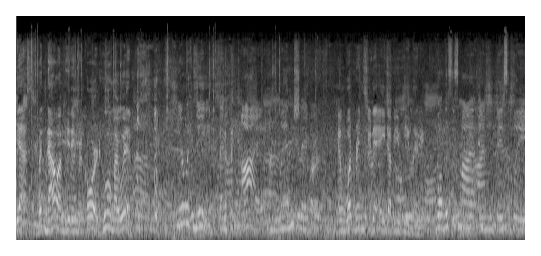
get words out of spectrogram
Yes, but now I'm hitting record. Who am I with? Um, Here with me, and I am Lynn Schneeberg. And what brings you to AWP, Lynn? Well, this is my, I'm basically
